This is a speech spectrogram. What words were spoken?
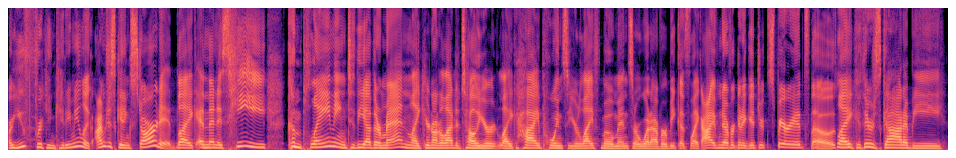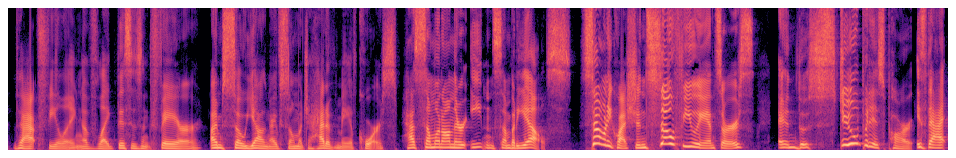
"Are you freaking kidding me? Like I'm just getting started." Like, and then is he complaining to the other men like you're not allowed to tell your like high points of your life moments or whatever because like I'm never going to get to experience those. Like there's got to be that feeling of like this isn't fair. I'm so young, I have so much ahead of me, of course. Has someone on there eaten somebody else? So many questions, so few answers. And the stupidest part is that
